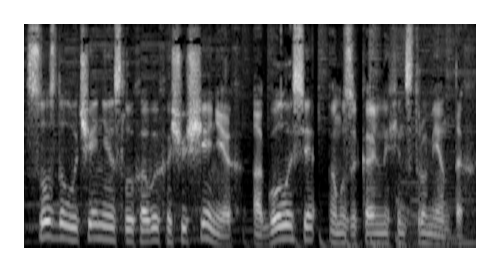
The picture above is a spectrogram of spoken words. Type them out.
создал учение о слуховых ощущениях, о голосе, о музыкальных инструментах.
